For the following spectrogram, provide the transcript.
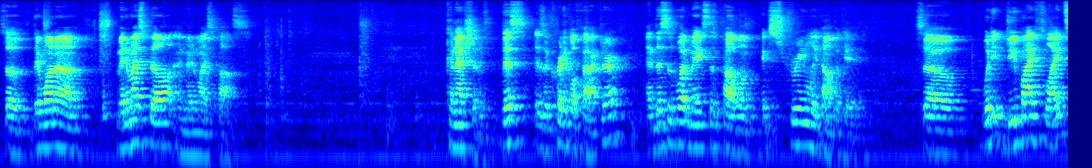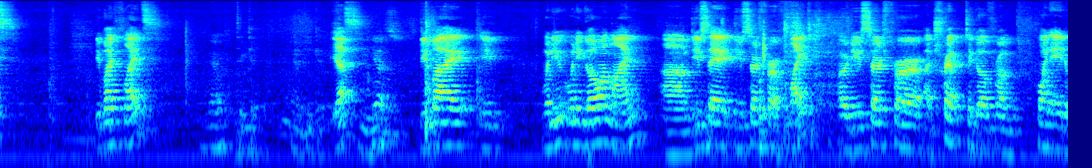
So they want to minimize spill and minimize costs. Connections. This is a critical factor, and this is what makes this problem extremely complicated. So, what do you, do you buy flights? Do you buy flights? Yeah. Ticket, yeah, ticket. Yes. Yes. Do you buy you when you when you go online? Um, do you say do you search for a flight or do you search for a trip to go from point A to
